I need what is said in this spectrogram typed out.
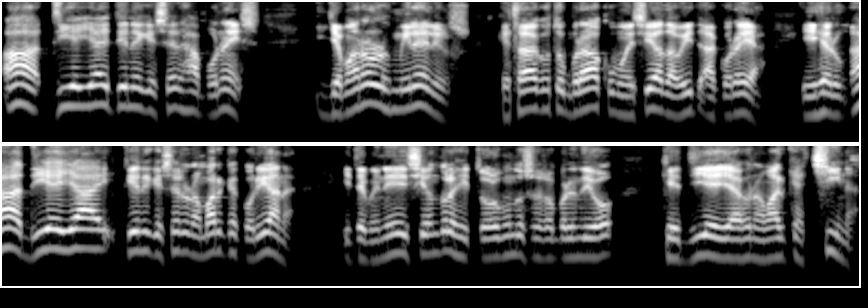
ah, DJI tiene que ser japonés llamaron a los millennials que estaban acostumbrados, como decía David, a Corea. Y dijeron, ah, DJI tiene que ser una marca coreana. Y terminé diciéndoles, y todo el mundo se sorprendió, que DJI es una marca china.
